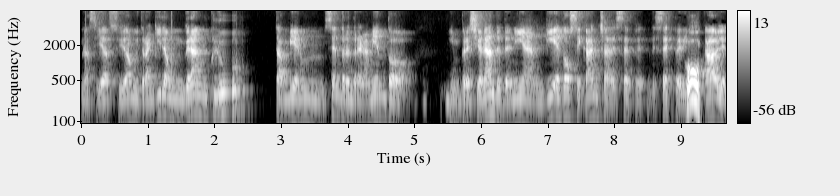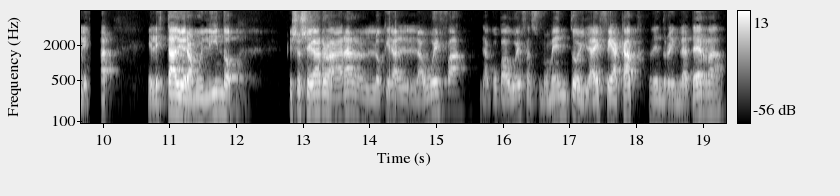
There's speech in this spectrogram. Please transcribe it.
Una ciudad, ciudad muy tranquila, un gran club, también un centro de entrenamiento impresionante, tenían 10, 12 canchas de césped, de césped uh. impecable, el, estadio era muy lindo. Ellos llegaron a ganar lo que era la UEFA, la Copa UEFA en su momento y la FA Cup dentro de Inglaterra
